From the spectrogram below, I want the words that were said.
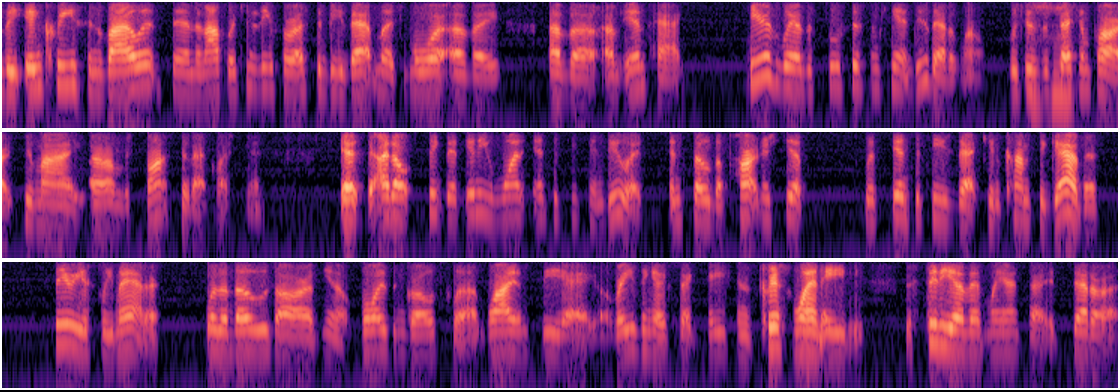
the increase in violence and an opportunity for us to be that much more of a of a of impact, Here's where the school system can't do that alone, which is mm-hmm. the second part to my um, response to that question. It, I don't think that any one entity can do it, and so the partnership with entities that can come together seriously matter. whether those are, you know, Boys and Girls Club, YMCA, or Raising Expectations, Chris 180, the City of Atlanta, et cetera.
